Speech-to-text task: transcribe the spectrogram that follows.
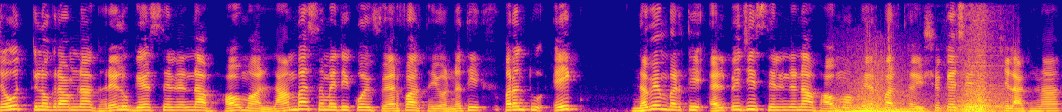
ચૌદ કિલોગ્રામના ઘરેલું ગેસ સિલિન્ડરના ભાવમાં લાંબા સમયથી કોઈ ફેરફાર થયો નથી, પરંતુ એક નવેમ્બરથી એલપીજી સિલિન્ડરના ભાવમાં ફેરફાર થઈ શકે છે. છેલ્લા ઘણા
